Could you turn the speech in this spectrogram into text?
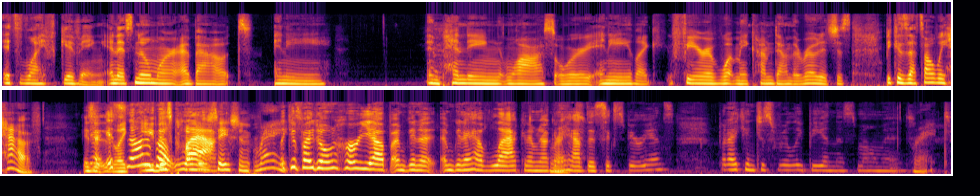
it's life-giving and it's no more about any impending loss or any like fear of what may come down the road it's just because that's all we have is Yeah, it it's like not you- this about lack. conversation right Like if I don't hurry up, I'm gonna I'm gonna have lack, and I'm not gonna Right. have this experience. But I can just really be in this moment right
